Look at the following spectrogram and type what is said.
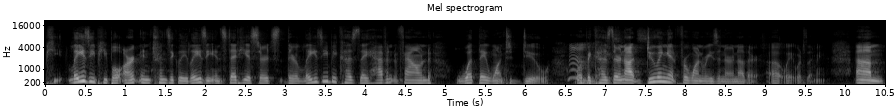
pe- lazy people aren't intrinsically lazy. Instead, he asserts they're lazy because they haven't found what they want to do, Hmm. or because they're not doing it for one reason or another. Oh, wait, what does that mean? Um,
